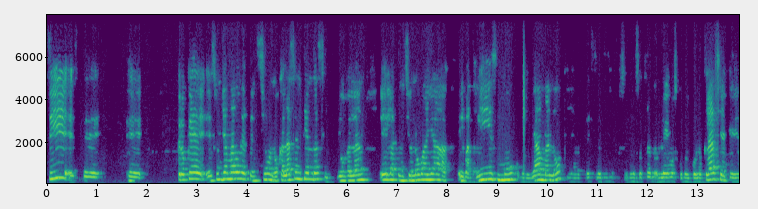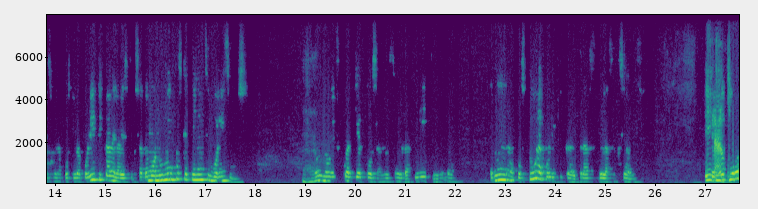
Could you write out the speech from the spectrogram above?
sí, este, que creo que es un llamado de atención, ojalá se entienda así, y ojalá eh, la atención no vaya el vandalismo, como le llaman, ¿no? Que ya pues, nosotros lo leemos como iconoclasia, que es una postura política de la destrucción de monumentos que tienen simbolismos. ¿no? es cualquier cosa, no es un grafiti, no. Es una postura política detrás de las acciones. Y, claro, quiero...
